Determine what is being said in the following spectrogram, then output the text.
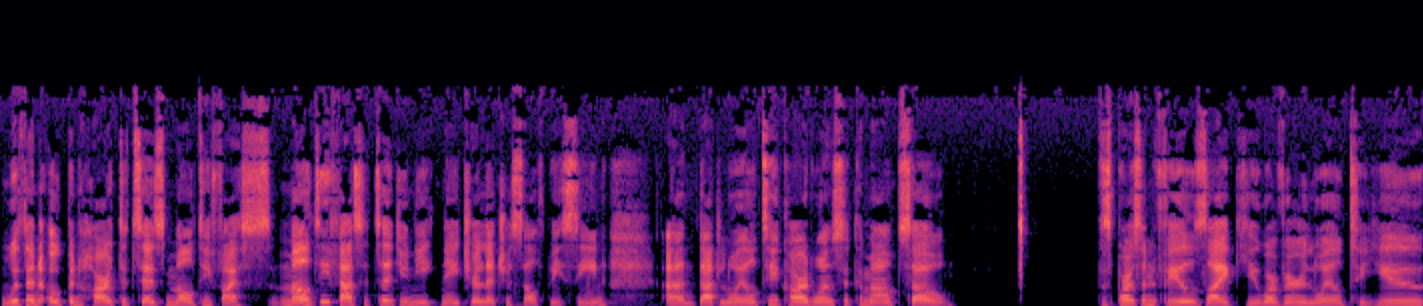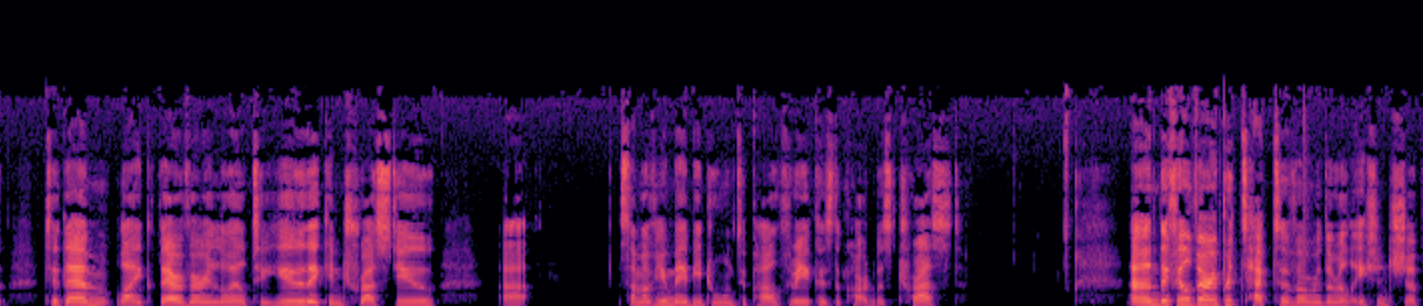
with an open heart. It says multifac- multifaceted, unique nature. Let yourself be seen. And that loyalty card wants to come out. So this person feels like you are very loyal to you. To them, like they're very loyal to you. They can trust you. Uh, some of you may be drawn to pile three because the card was trust. And they feel very protective over the relationship,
